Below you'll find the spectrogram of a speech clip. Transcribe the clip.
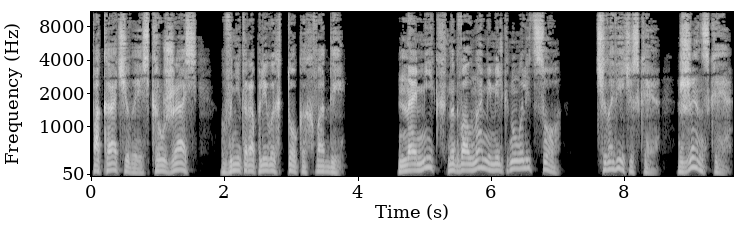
покачиваясь, кружась в неторопливых токах воды. На миг над волнами мелькнуло лицо, человеческое, женское.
